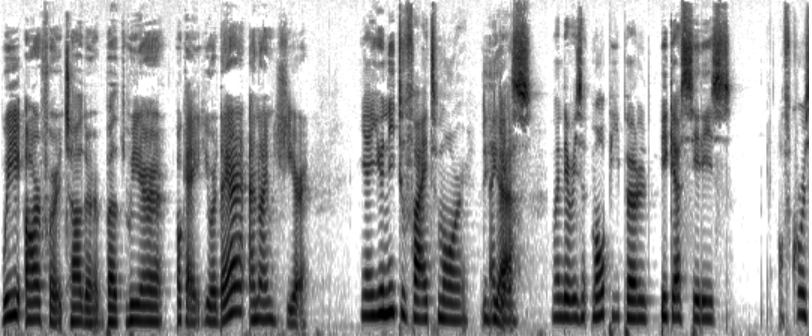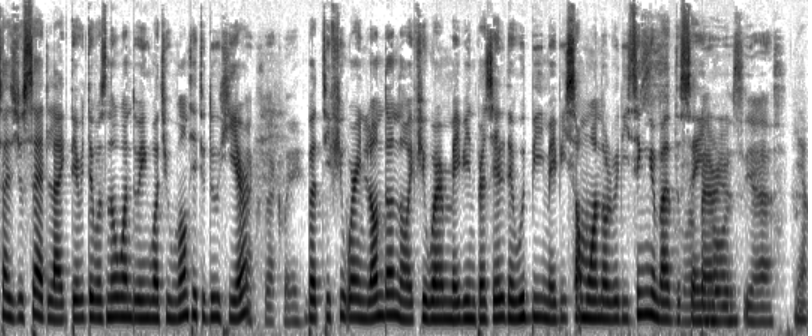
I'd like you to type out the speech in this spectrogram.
We are for each other, but we are okay, you're there and I'm here. Yeah, you need to fight more, I Yeah. guess. When there is more people, bigger cities. Of course, as you said, like there, there was no one doing what you wanted to do here. Exactly. But if you were in London or if you were maybe in Brazil, there would be maybe someone already thinking about the same. barriers, yes. yeah.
